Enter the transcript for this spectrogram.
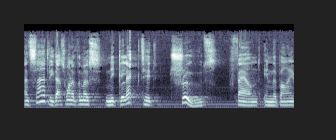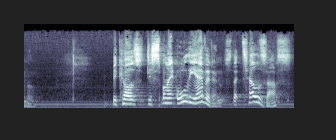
And sadly, that's one of the most neglected truths found in the Bible. Because despite all the evidence that tells us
